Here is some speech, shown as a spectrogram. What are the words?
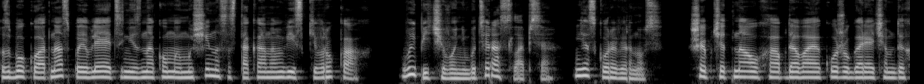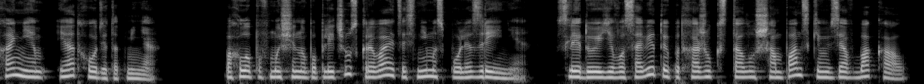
Сбоку от нас появляется незнакомый мужчина со стаканом виски в руках. «Выпей чего-нибудь и расслабься. Я скоро вернусь». Шепчет на ухо, обдавая кожу горячим дыханием, и отходит от меня. Похлопав мужчину по плечу, скрывается с ним из поля зрения. Следуя его совету и подхожу к столу с шампанским, взяв бокал.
